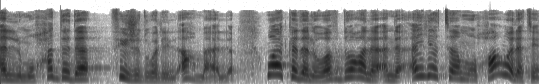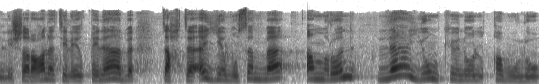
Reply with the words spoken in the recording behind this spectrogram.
المحددة في جدول الأعمال. وأكد الوفد على أن أي محاولة لشرعنة الانقلاب تحت أي مسمى أمر لا يمكن القبول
